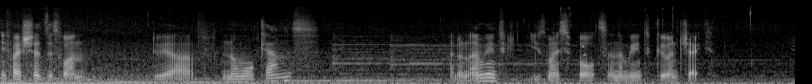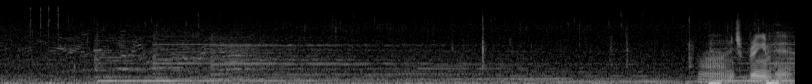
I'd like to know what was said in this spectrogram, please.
If I shed this one, do we have no more cams? I don't know, I'm going to use my supports and I'm going to go and check. Oh, I need to bring him here.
